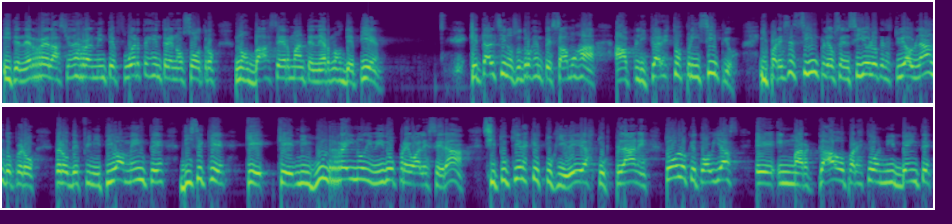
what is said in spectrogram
y tener relaciones realmente fuertes entre nosotros, nos va a hacer mantenernos de pie. ¿Qué tal si nosotros empezamos a, aplicar estos principios? Y parece simple o sencillo lo que te estoy hablando, pero, pero definitivamente dice que, que, que, ningún reino dividido prevalecerá. Si tú quieres que tus ideas, tus planes, todo lo que tú habías eh, enmarcado para este 2020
